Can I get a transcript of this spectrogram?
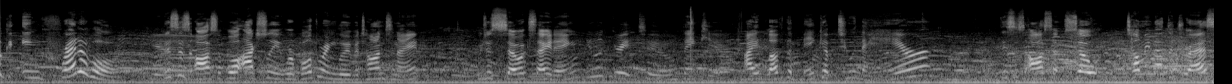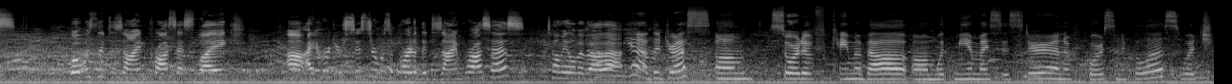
look incredible. This is awesome. Well, actually, we're both wearing Louis Vuitton tonight, which is so exciting. You look great too. Thank you. I love the makeup too and the hair. This is awesome. So, tell me about the dress. What was the design process like? Uh, I heard your sister was a part of the design process. Tell me a little bit about that. Yeah, the dress um, sort of came about um, with me and my sister, and of course Nicolas, which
